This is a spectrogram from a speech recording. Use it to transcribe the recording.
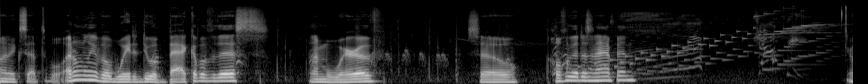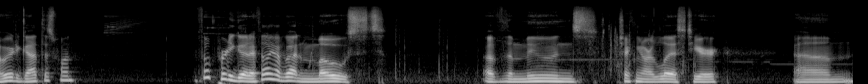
unacceptable. I don't really have a way to do a backup of this that I'm aware of, so hopefully that doesn't happen. Oh, we already got this one? I feel pretty good. I feel like I've gotten most of the moons, checking our list here. Um,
